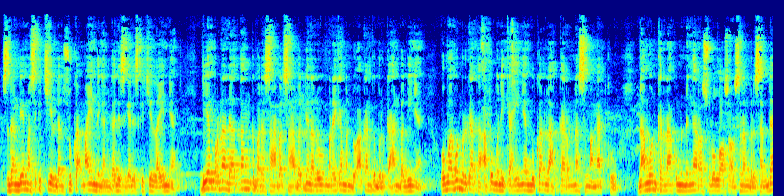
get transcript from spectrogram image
sedang dia masih kecil dan suka main dengan gadis-gadis kecil lainnya. Dia pernah datang kepada sahabat-sahabatnya lalu mereka mendoakan keberkahan baginya. Umar pun berkata, aku menikahinya bukanlah karena semangatku, namun karena aku mendengar Rasulullah SAW bersabda,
